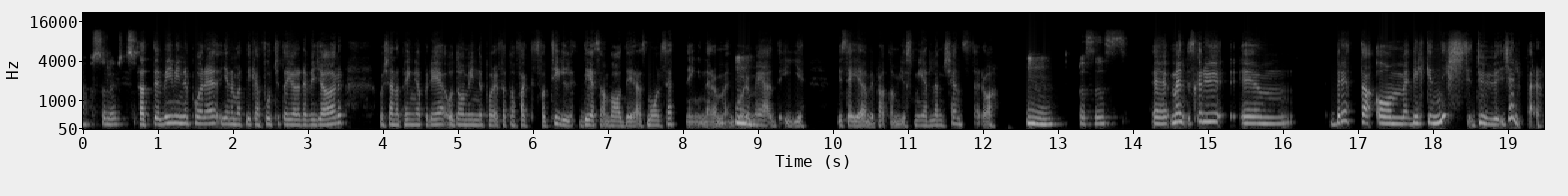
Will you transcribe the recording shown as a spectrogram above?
Absolut. Så att eh, vi vinner på det genom att vi kan fortsätta göra det vi gör och tjäna pengar på det och de vinner på det för att de faktiskt får till det som var deras målsättning när de går mm. med i, vi säger om vi pratar om just medlemstjänster. Då. Mm, precis. Eh, men ska du ehm, berätta om vilken nisch du hjälper?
